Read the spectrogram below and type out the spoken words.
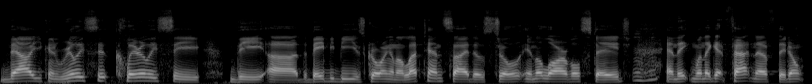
Now you can really see, clearly see the uh, the baby bees growing on the left-hand side. Those still in the larval stage, and they, when they get fat enough, they don't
